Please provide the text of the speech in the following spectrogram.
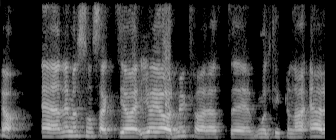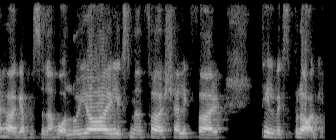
Ja, eh, nej men som sagt, jag, jag är ödmjuk för att eh, multiplarna är höga på sina håll och jag är liksom en förkärlek för tillväxtbolag.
